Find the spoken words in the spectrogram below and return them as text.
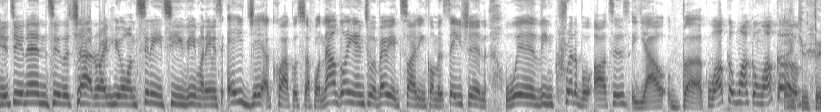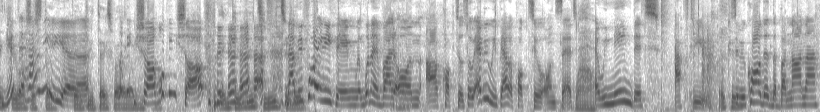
You tune in to the chat right here on Citi TV. My name is AJ Akuoko Sarpong. Now going into a very exciting conversation with the incredible artist Yaw Berk. Welcome, welcome, welcome. Thank you, thank Good you, to have sister. you here. Thank you, thanks for looking having me. Looking sharp, looking sharp. Thank you, you too, you too. Now, before anything, we're going to invite on our cocktail. So every week we have a cocktail on set, Wow. and we named it after you. Okay. So we called it the Banana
